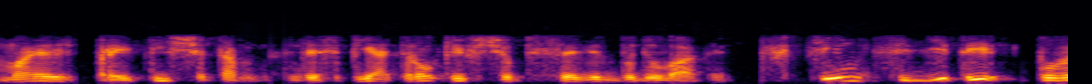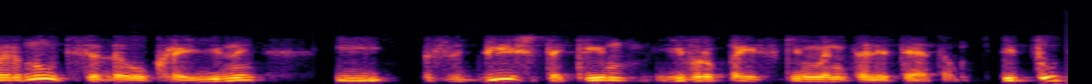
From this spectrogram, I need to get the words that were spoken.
Мають пройти ще там десь 5 років, щоб все відбудувати. Втім, ці діти повернуться до України і з більш таким європейським менталітетом. І тут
